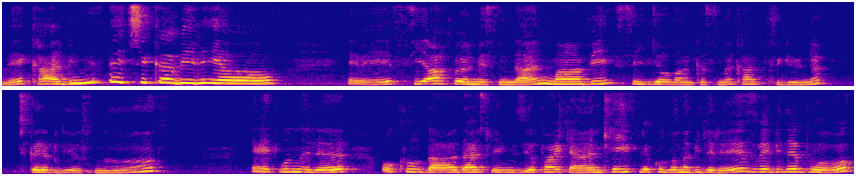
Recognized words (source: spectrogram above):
Ve kalbimiz de çıkabiliyor. Evet siyah bölmesinden mavi silgi olan kısmı kalp figürünü çıkarabiliyorsunuz. Evet bunları okulda derslerimizi yaparken keyifle kullanabiliriz ve bir de bu.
